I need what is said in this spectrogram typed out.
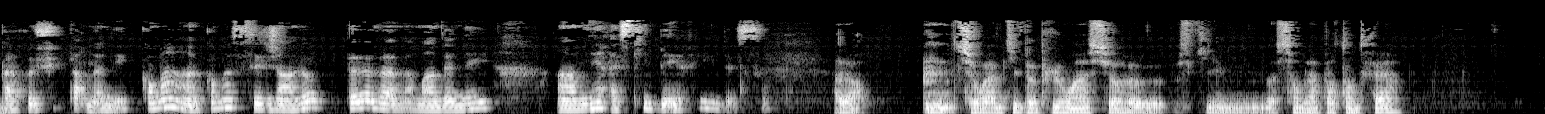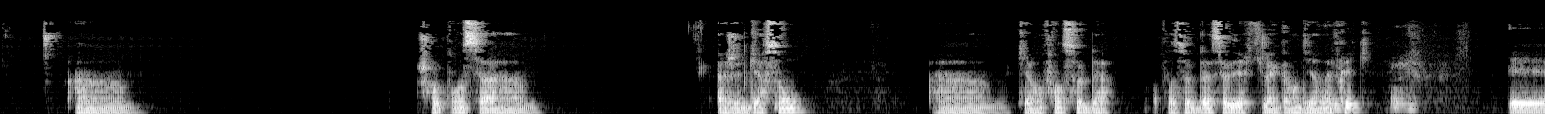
Par refus de pardonner. Comment, comment ces gens-là peuvent, à un moment donné, en venir à se libérer de ça? Alors, si on va un petit peu plus loin sur euh, ce qui me semble important de faire, euh, je repense à un jeune garçon euh, qui est enfant soldat Enfin, soldat, ça veut dire qu'il a grandi en Afrique. Et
